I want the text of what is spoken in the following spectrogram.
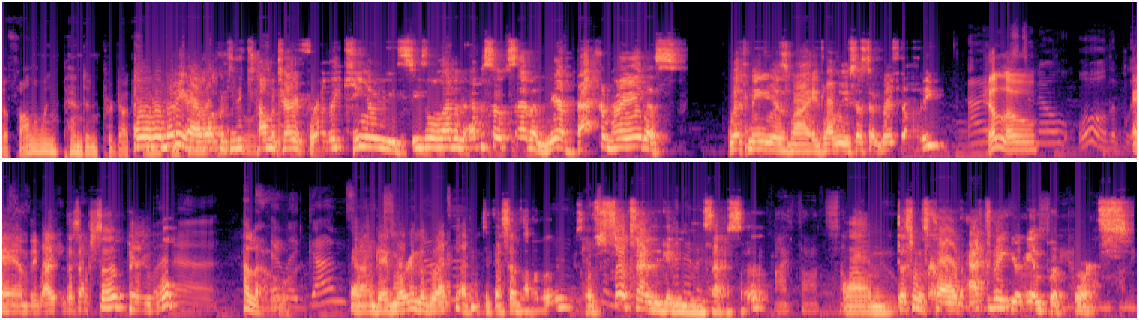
The following pendant production. Hello, everybody, and welcome to the commentary for the Kingery, Season 11, Episode 7. We are back from hiatus. With me is my lovely assistant, Bruce Melody, Hello. and the writer of this episode, Perry Whittle. Hello. And I'm Dave Morgan, the director. I don't think I said that earlier. So I'm so excited to get into this episode. Um, this one's called Activate Your Input Ports,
